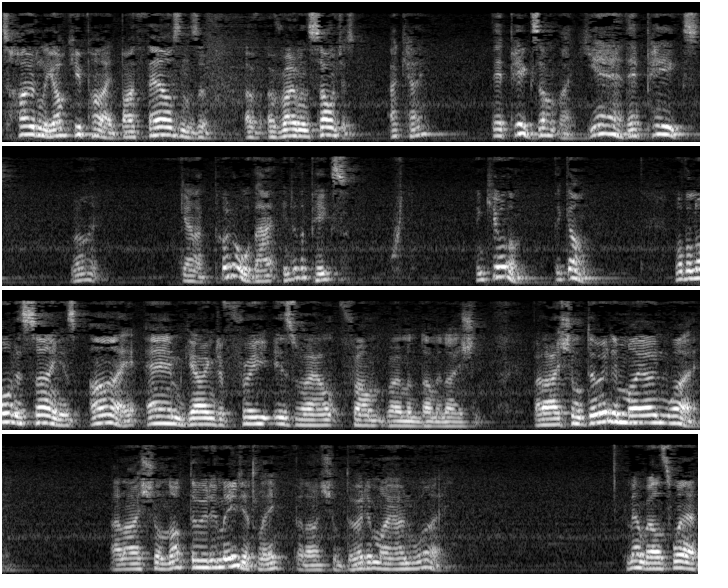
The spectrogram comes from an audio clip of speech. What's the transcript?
totally occupied by thousands of, of, of Roman soldiers. Okay. They're pigs, aren't they? Yeah, they're pigs. Right. Gonna put all that into the pigs and kill them. They're gone. What the Lord is saying is, I am going to free Israel from Roman domination. But I shall do it in my own way. And I shall not do it immediately, but I shall do it in my own way. Remember elsewhere,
